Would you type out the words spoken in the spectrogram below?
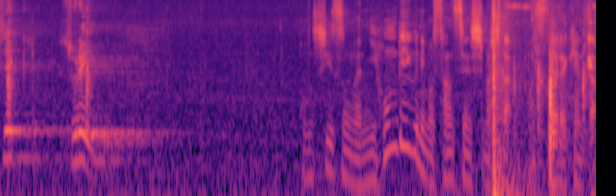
six, three. 今シーズンは日本リーグにも参戦しました松平健太。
